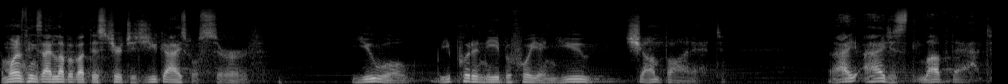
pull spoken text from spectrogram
And one of the things I love about this church is you guys will serve. You will, you put a need before you and you jump on it. And I, I just love that.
